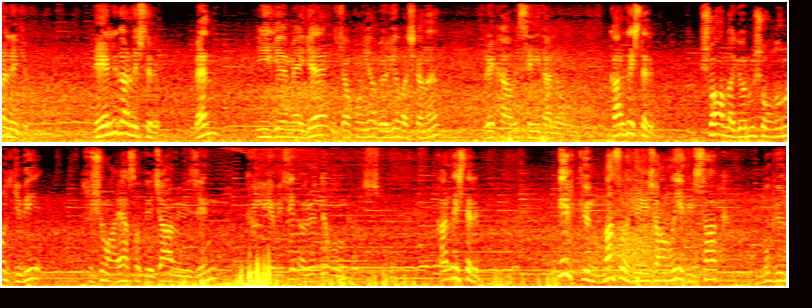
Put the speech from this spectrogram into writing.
Aleyküm. Değerli kardeşlerim, ben İGMG Japonya Bölge Başkanı Rekabi Seyit Alioğlu. Kardeşlerim, şu anda görmüş olduğunuz gibi Suşuma Ayasofya Camimizin, külliyemizin önünde bulunuyoruz. Kardeşlerim, ilk gün nasıl heyecanlıydıysak bugün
